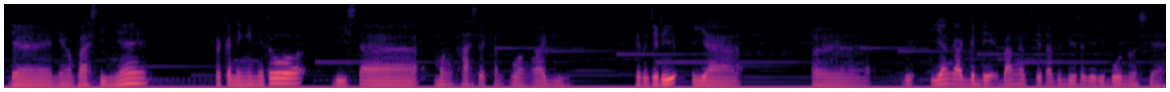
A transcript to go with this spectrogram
Dan yang pastinya rekening ini tuh bisa menghasilkan uang lagi gitu. Jadi ya eh, ya nggak gede banget sih tapi bisa jadi bonus ya.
